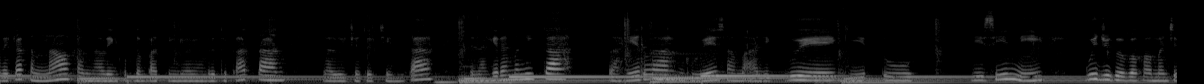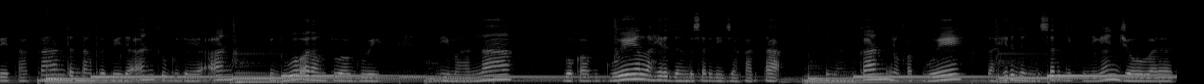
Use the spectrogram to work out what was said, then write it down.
mereka kenal karena lingkup tempat tinggal yang berdekatan Lalu jatuh cinta dan akhirnya menikah lahirlah gue sama adik gue gitu. Di sini gue juga bakal menceritakan tentang perbedaan kebudayaan kedua orang tua gue, di mana bokap gue lahir dan besar di Jakarta, sedangkan nyokap gue lahir dan besar di Kuningan, Jawa Barat.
